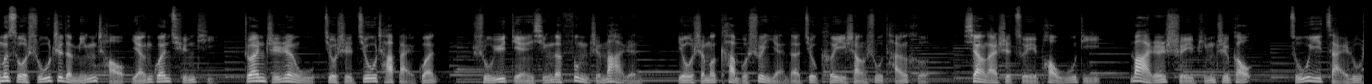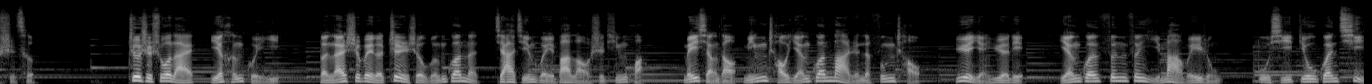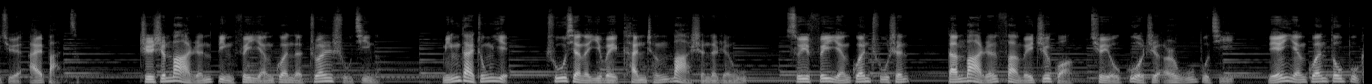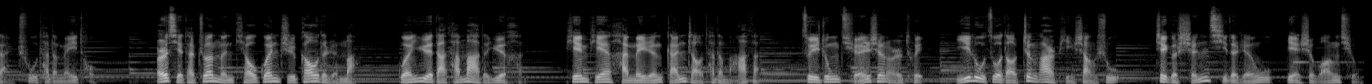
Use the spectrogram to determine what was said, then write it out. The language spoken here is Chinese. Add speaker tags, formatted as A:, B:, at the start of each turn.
A: 我们所熟知的明朝言官群体，专职任务就是纠察百官，属于典型的奉旨骂人，有什么看不顺眼的就可以上书弹劾，向来是嘴炮无敌，骂人水平之高，足以载入史册。这事说来也很诡异，本来是为了震慑文官们加紧尾巴老实听话，没想到明朝言官骂人的风潮越演越烈，言官纷纷以骂为荣，不惜丢官弃爵挨板子。只是骂人并非言官的专属技能。明代中叶出现了一位堪称骂神的人物，虽非言官出身，但骂人范围之广却有过之而无不及，连言官都不敢触他的眉头。而且他专门挑官职高的人骂，官越大他骂得越狠，偏偏还没人敢找他的麻烦，最终全身而退，一路做到正二品尚书。这个神奇的人物便是王琼。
